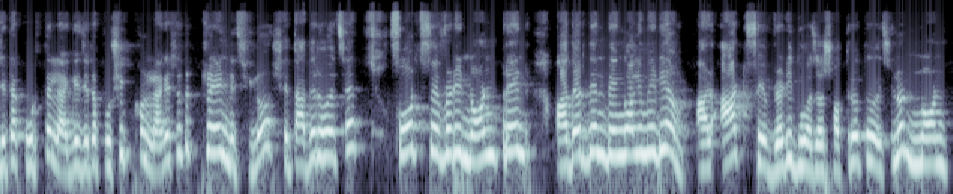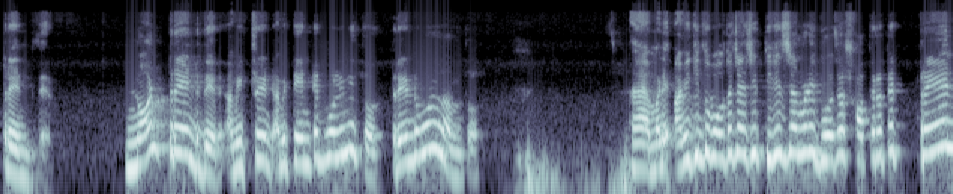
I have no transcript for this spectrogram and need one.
যেটা করতে লাগে, যেটা প্রশিক্ষণ লাগে, সেটা ট্রেন্ড ছিল। সে তাদের হয়েছে fourth February non trained other than Bengali medium আর আট ফেব্রুয়ারি দু হাজার সতেরোতে হয়েছিল নন ট্রেন্ডদের নন ট্রেন্ডদের আমি ট্রেন্ড আমি টেন্টেড বলিনি তো? ট্রেন্ড বললাম তো? হ্যাঁ মানে আমি কিন্তু বলতে চাইছি তিরিশ জানুয়ারি দু হাজার সতেরোতে ট্রেন্ড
